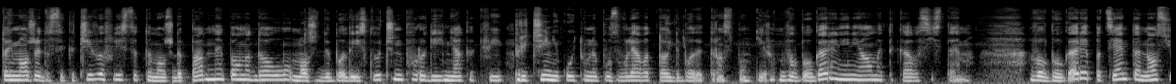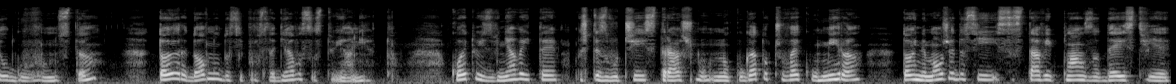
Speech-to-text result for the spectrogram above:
той може да се качи в листата, може да падне по-надолу, може да бъде изключен поради някакви причини, които не позволяват той да бъде трансплантиран. В България ние нямаме такава система. В България пациента носи отговорността той редовно да си проследява състоянието. Което, извинявайте, ще звучи страшно, но когато човек умира, той не може да си състави план за действие,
